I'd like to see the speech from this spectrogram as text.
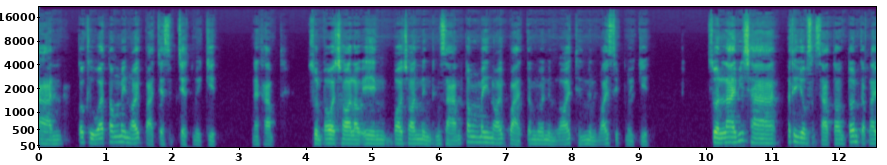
การก็คือว่าต้องไม่น้อยกว่าเจ็ดสิบเจ็ดหน่วยกิตนะครับ ส่วนปวช เราเองปวชหนึ่งถึงสามต้องไม่น้อยกว่าจำนวนหนึ่งร้อยถึงหนึ่งร้อยสิบหน่วยกิตส่วนรายวิชามัธยมศึกษาตอนต้นกับราย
